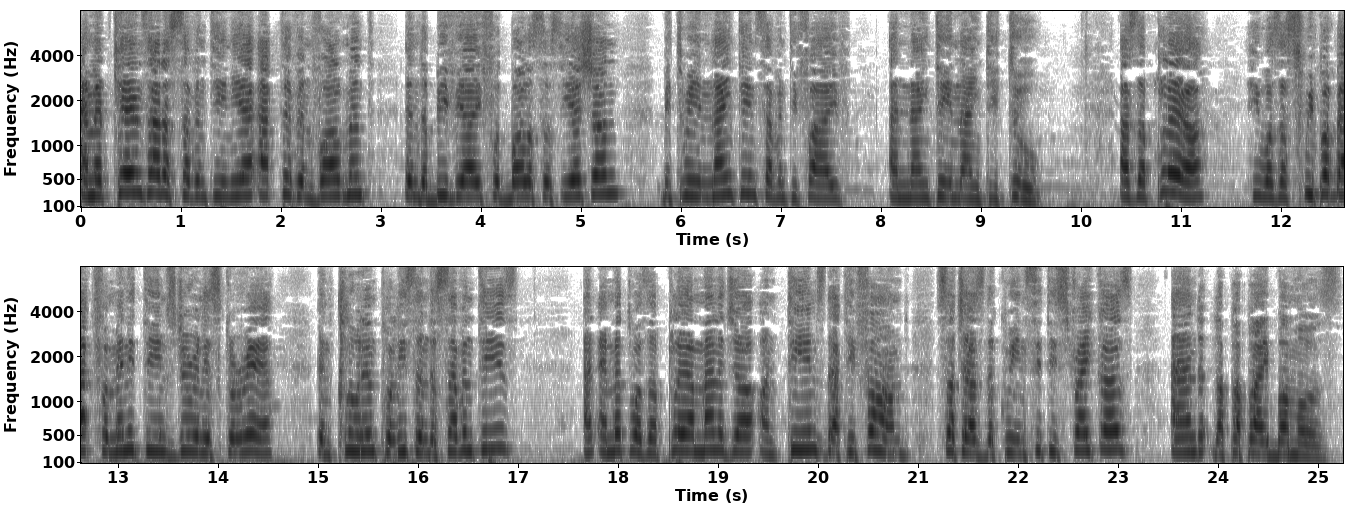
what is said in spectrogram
Emmett Caines had a 17-year active involvement in the BVI Football Association between 1975 and 1992. As a player, he was a sweeper back for many teams during his career, including police in the 70s, and Emmett was a player manager on teams that he formed, such as the Queen City Strikers and the Popeye Bombers.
